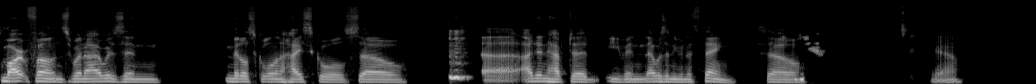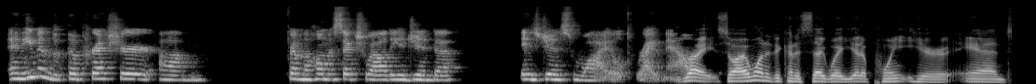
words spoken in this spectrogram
smartphones when I was in middle school and high school, so uh, I didn't have to even. That wasn't even a thing. So, yeah. and even the, the pressure um, from the homosexuality agenda is just wild right now. Right. So I wanted to kind of segue yet a point here. And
